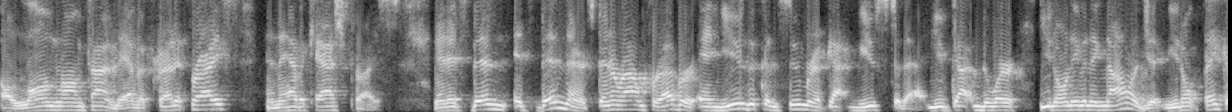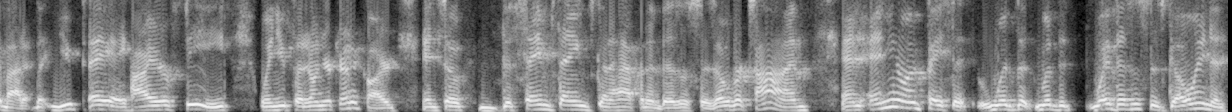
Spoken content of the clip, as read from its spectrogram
a long, long time. They have a credit price and they have a cash price, and it's been it's been there. It's been around forever, and you, the consumer, have gotten used to that. You've gotten to where you don't even acknowledge it, you don't think about it, but you pay a higher fee when you put it on your credit card, and so the same thing's going to happen in businesses over time. And and you know, and face it, with the with the way business is going and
